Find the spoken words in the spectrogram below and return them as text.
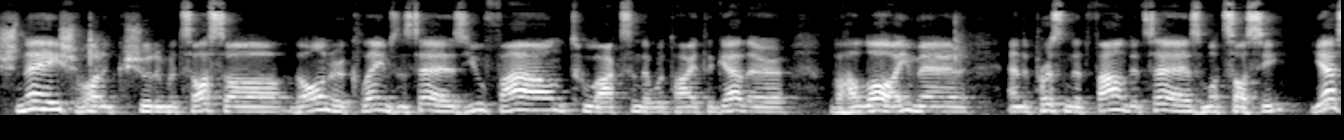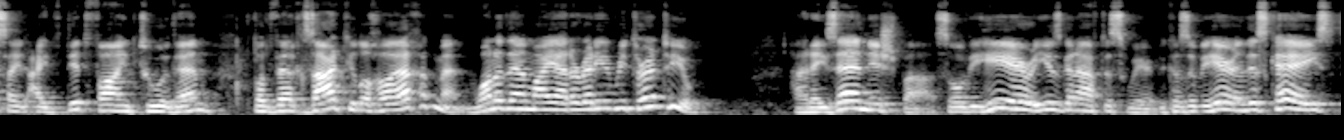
Shnei shvarim kshurim mitzasa. The owner claims and says, you found two oxen that were tied together, and the person that found it says. Yes, I, I did find two of them, but. One of them I had already returned to you. So over here, he is going to have to swear. Because over here, in this case,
